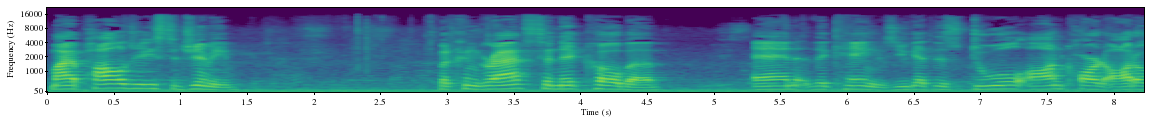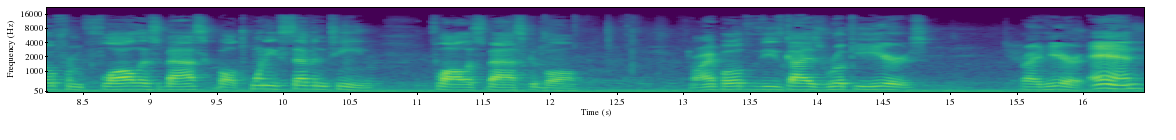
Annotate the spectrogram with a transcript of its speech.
My apologies to Jimmy, but congrats to Nick Koba and the Kings. You get this dual on card auto from Flawless Basketball, 2017 Flawless Basketball. All right, both of these guys' rookie years right here. And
